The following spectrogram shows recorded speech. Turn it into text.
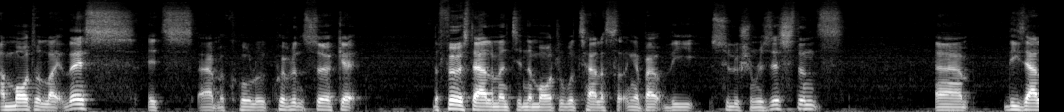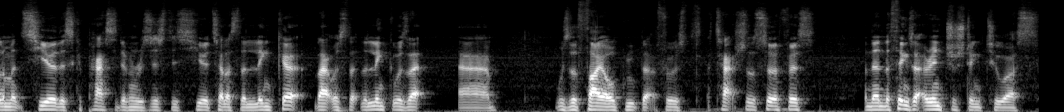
a model like this. It's um, a called equivalent circuit the first element in the model will tell us something about the solution resistance. Um, these elements here, this capacitive and resistance here, tell us the linker. That was that the linker was that um, was the thiol group that first attached to the surface, and then the things that are interesting to us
